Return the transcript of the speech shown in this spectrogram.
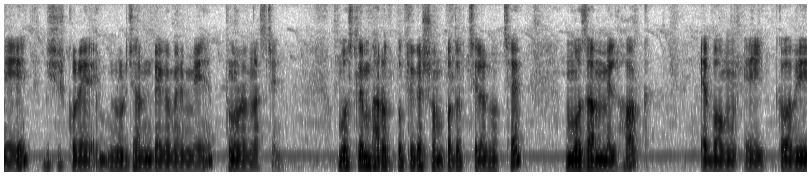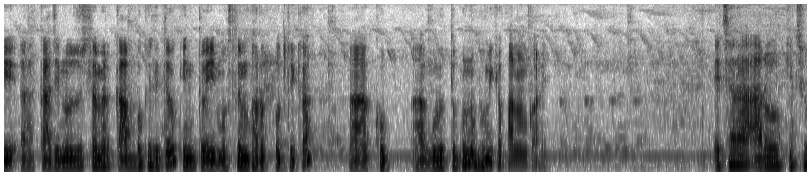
মেয়ে, বিশেষ করে নূরজাহান বেগমের মেয়ে ফ্লোরা নাসরিন। মুসলিম ভারত পত্রিকার সম্পাদক ছিলেন হচ্ছে মোজাম্মেল হক এবং এই কবি কাজী নজরুল ইসলামের কাব্যখ্যাতিতেও কিন্তু এই মুসলিম ভারত পত্রিকা খুব গুরুত্বপূর্ণ ভূমিকা পালন করে। এছাড়া আরও কিছু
